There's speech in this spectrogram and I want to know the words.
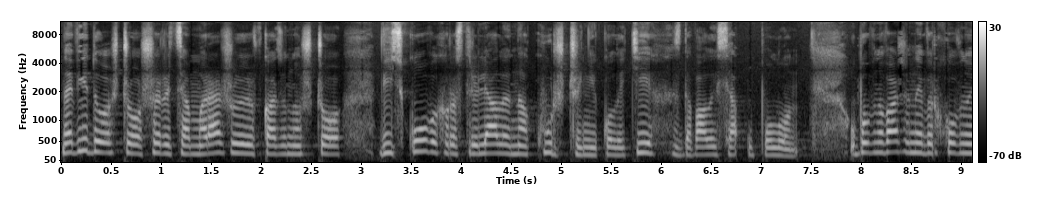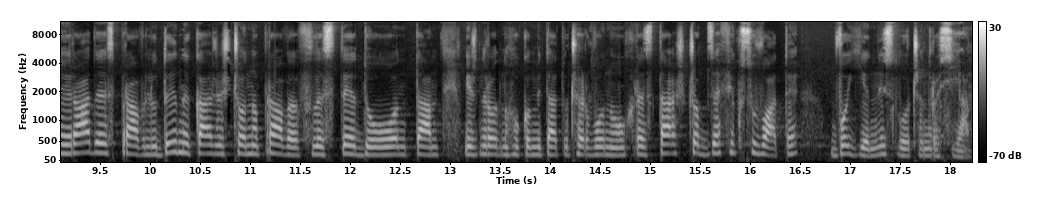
На відео, що шириться мережею, вказано, що військових розстріляли на Курщині, коли ті здавалися у полон. Уповноважений Верховної Ради з прав людини каже, що направив листи до ООН та Міжнародного комітету Червоного Хреста, щоб зафіксувати воєнний злочин росіян.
